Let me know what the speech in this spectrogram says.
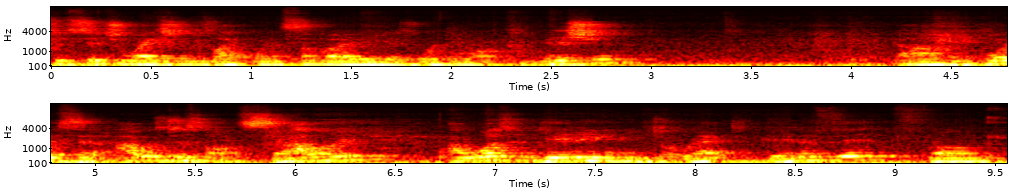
to situations like when somebody is working on commission. Uh, the employee said, I was just on salary. I wasn't getting any direct benefit from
